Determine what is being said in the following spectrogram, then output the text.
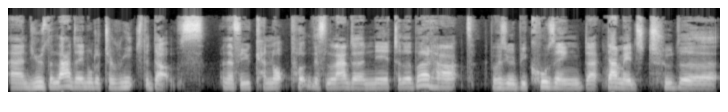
and use the ladder in order to reach the doves. And therefore you cannot put this ladder near to the bird hut because you would be causing da- damage to the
